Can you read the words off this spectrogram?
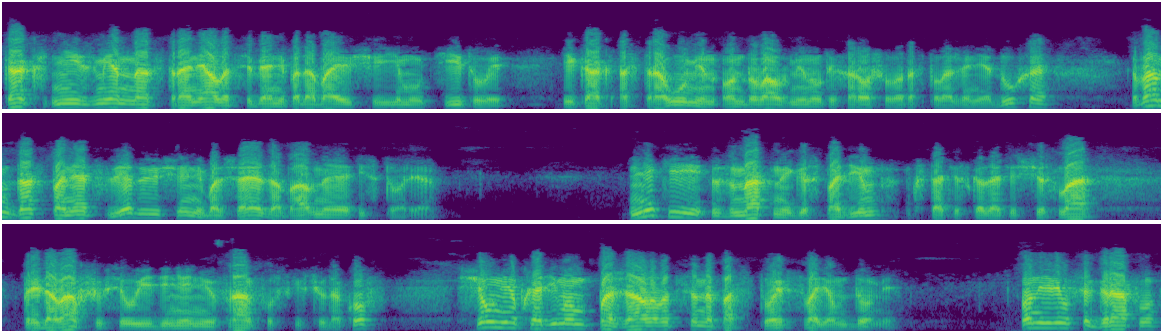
как неизменно отстранял от себя неподобающие ему титулы, и как остроумен он бывал в минуты хорошего расположения духа, вам даст понять следующая небольшая забавная история. Некий знатный господин, кстати сказать, из числа предававшихся уединению франкфуртских чудаков, счел необходимым пожаловаться на постой в своем доме. Он явился графу,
